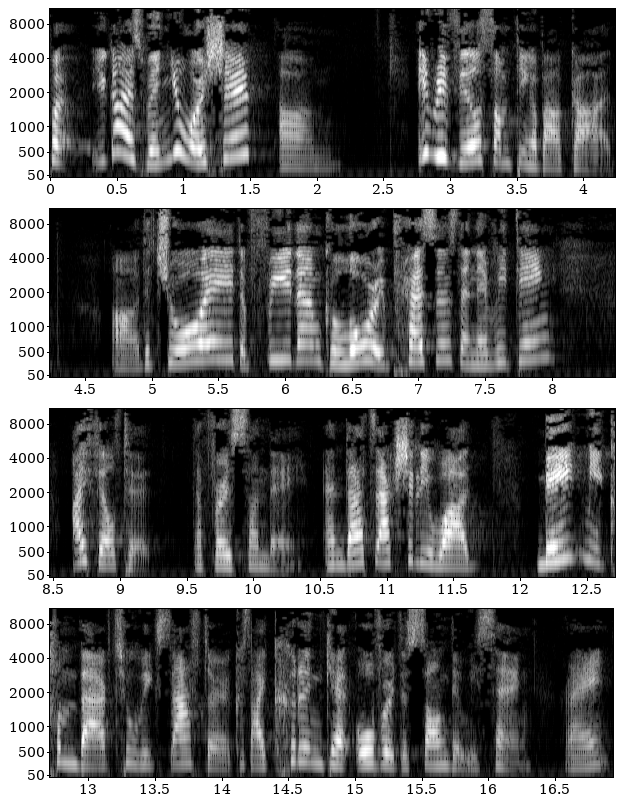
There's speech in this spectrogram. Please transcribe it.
but you guys, when you worship, um, it reveals something about God. Uh, the joy, the freedom, glory, presence, and everything. I felt it that first Sunday. And that's actually what made me come back two weeks after, because I couldn't get over the song that we sang, right?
